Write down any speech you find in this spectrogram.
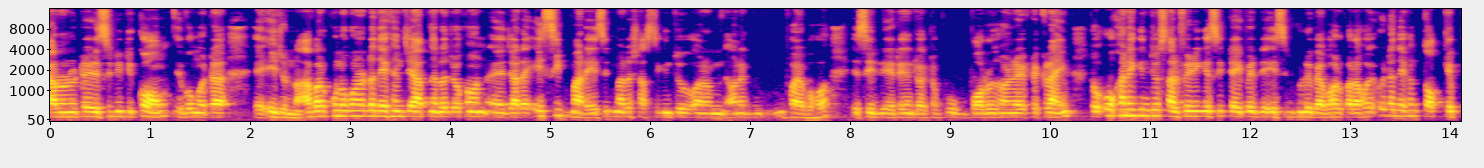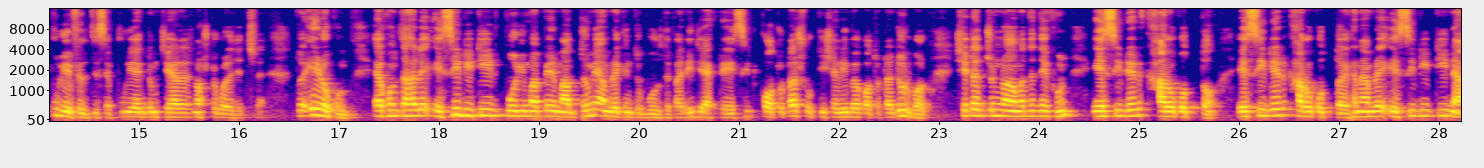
কারণ ওটার অ্যাসিডিটি কম এবং ওটা এই জন্য। আবার কোনো কোনোটা দেখেন যে আপনারা যখন যারা অ্যাসিড মারে অ্যাসিড মারার শাস্তি কিন্তু অনেক ভয়াবহ। অ্যাসিড এটা কিন্তু একটা বড় ধরনের একটা ক্রাইম তো ওখানে কিন্তু সালফিউরিক অ্যাসিড টাইপের যে অ্যাসিডগুলো ব্যবহার করা হয় ওটা দেখুন ত্বককে পুড়িয়ে ফেলতেছে, পুড়িয়ে একদম চেহারা নষ্ট করে দিচ্ছে। তো এরকম। এখন তাহলে অ্যাসিডিটির পরিমাপের মাধ্যমে আমরা কিন্তু বলতে পারি যে একটা অ্যাসিড কতটা শক্তিশালী বা কতটা দুর্বল? সেটার জন্য আমাদের দেখুন অ্যাসিডের ক্ষারকত্ব অ্যাসিডের ক্ষারকত্ব এখানে আমরা অ্যাসিডিটি না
